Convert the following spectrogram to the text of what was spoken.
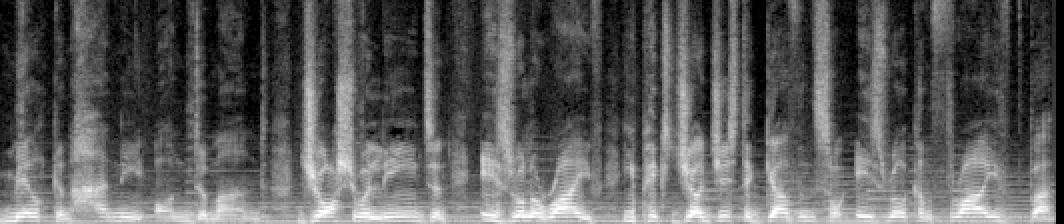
milk and honey on demand. Joshua leads and Israel arrive. He picks judges to govern so Israel can thrive, but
